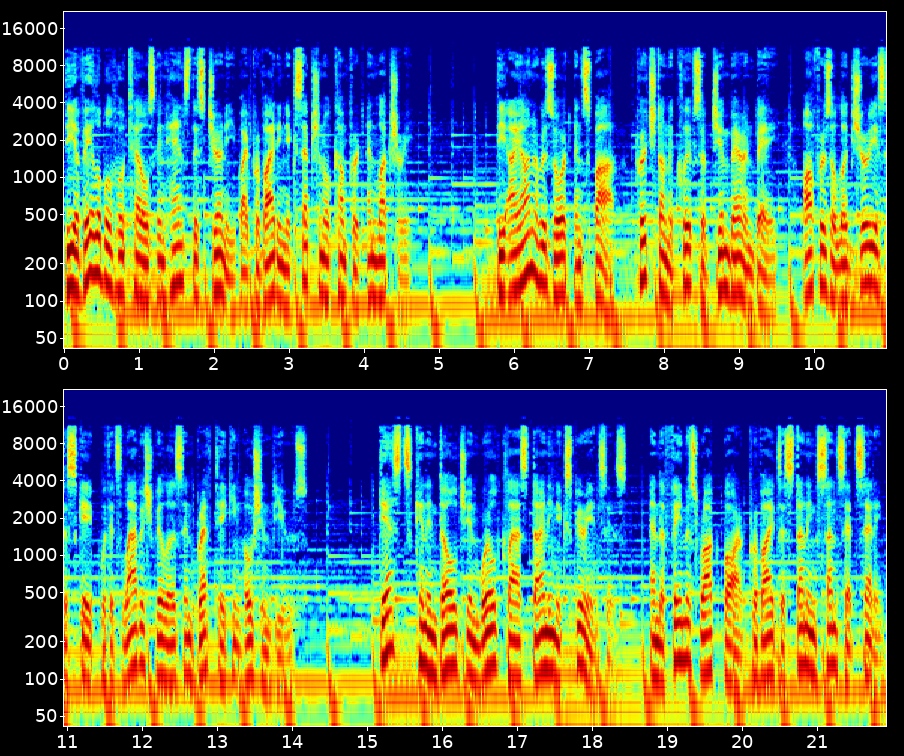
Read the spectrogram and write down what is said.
The available hotels enhance this journey by providing exceptional comfort and luxury. The Ayana Resort and Spa, perched on the cliffs of Jimbaran Bay, offers a luxurious escape with its lavish villas and breathtaking ocean views. Guests can indulge in world-class dining experiences, and the famous Rock Bar provides a stunning sunset setting,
